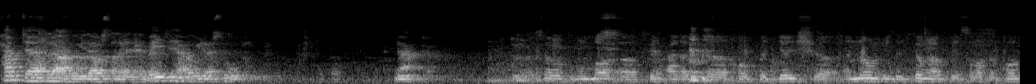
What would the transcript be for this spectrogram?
حتى يخلعه إذا وصل إلى بيته أو إلى سوقه نعم سبقكم الله آه، في حالة آه، خوف الجيش. آه، أنهم إذا اجتمعوا في صلاة الخوف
